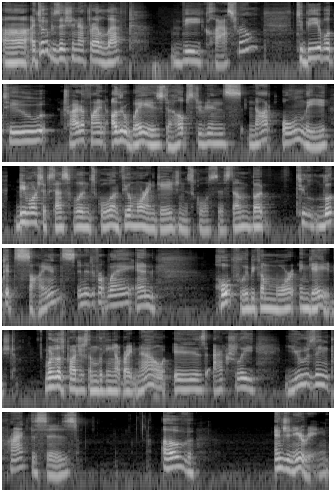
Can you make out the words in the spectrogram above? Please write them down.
Uh, I took a position after I left the classroom to be able to try to find other ways to help students not only be more successful in school and feel more engaged in the school system, but to look at science in a different way and hopefully become more engaged. One of those projects I'm looking at right now is actually using practices of engineering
